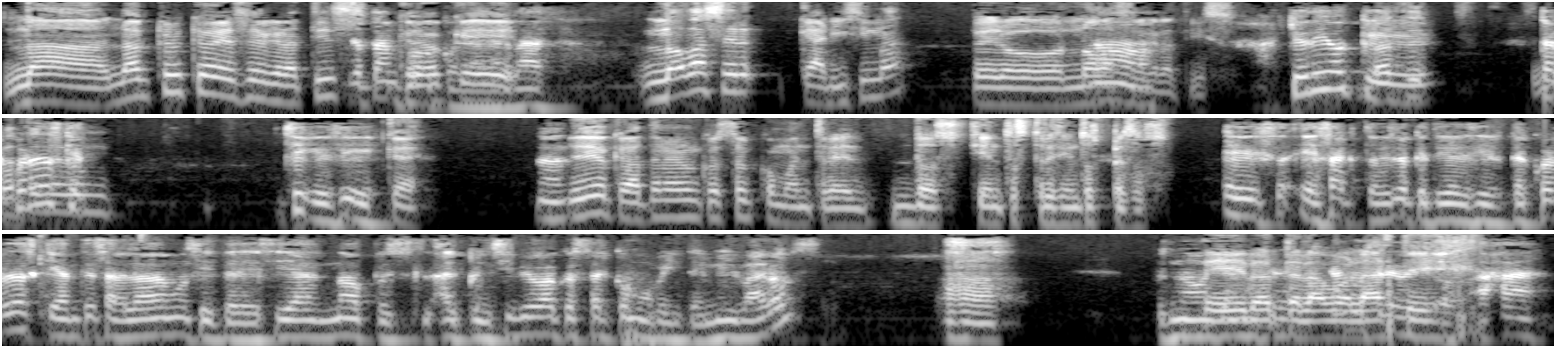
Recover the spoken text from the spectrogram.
No, no creo que vaya a ser gratis. Yo tampoco, creo que la verdad. no va a ser carísima, pero no, va a ser gratis. Yo digo que... Te- ¿Te va a acuerdas que...? un- Sigue, sí. ¿Qué? No, Yo digo que va a tener un costo como entre 200, 300 pesos. es- exacto, es lo que te iba a decir. ¿Te acuerdas que antes hablábamos y te decían, no, pues al principio va a costar como 20 mil varos? Ajá. Pues no, ya Pero no te la no volaste. Ajá,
